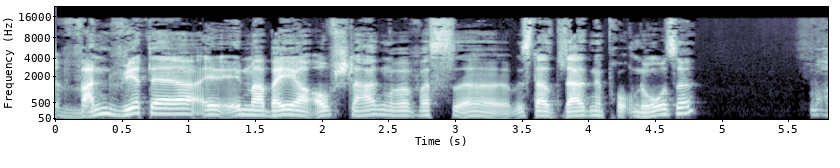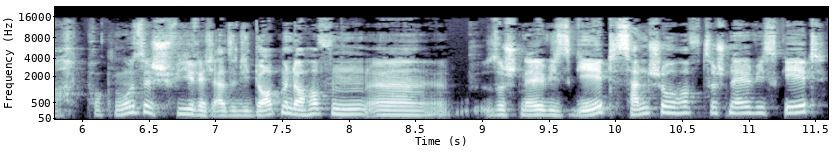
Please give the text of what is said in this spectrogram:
Wann wird der in Marbella aufschlagen? Was äh, ist da, da eine Prognose? Boah, Prognose ist schwierig. Also die Dortmunder hoffen äh, so schnell wie es geht. Sancho hofft so schnell wie es geht.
